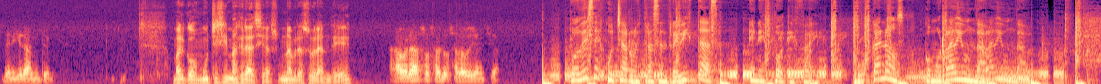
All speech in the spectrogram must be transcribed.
denigrante. Marcos, muchísimas gracias. Un abrazo grande. ¿eh? Abrazo, saludos a la audiencia. Podés escuchar nuestras entrevistas en Spotify. Búscanos como Radio Radio UNDAV.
